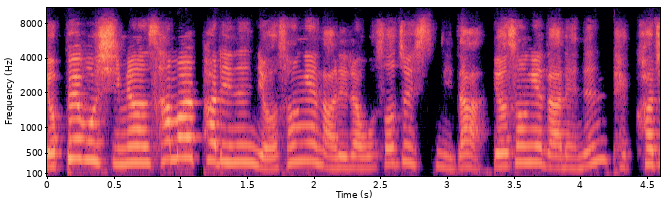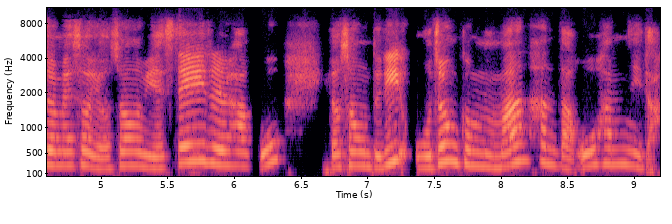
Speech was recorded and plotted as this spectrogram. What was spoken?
옆에 보시면 3월 8일은 여성의 날이라고 써져 있습니다. 여성의 날에는 백화점에서 여성을 위해 세일을 하고 여성들이 오전 근무만 한다고 합니다.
